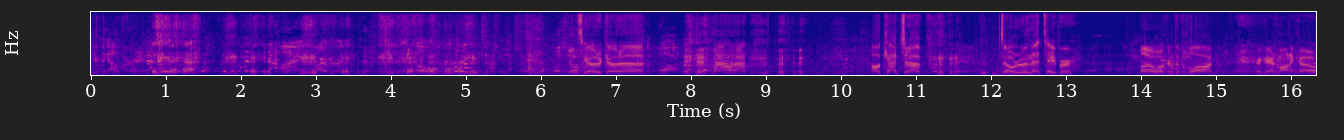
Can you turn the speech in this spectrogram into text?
here we go. Let's go, Dakota. I'll catch up. Don't ruin that taper. Hello, welcome to the vlog. We're here in Monaco.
